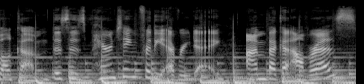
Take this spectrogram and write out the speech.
welcome. This is Parenting for the Everyday. I'm Becca Alvarez.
